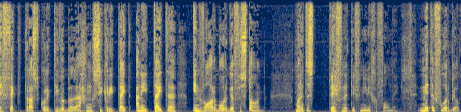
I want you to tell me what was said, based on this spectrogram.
effekte trust, kollektiewe belegging, sekuriteit, anniteite en waarborge verstaan. Maar dit is definitief nie die geval nie. Net 'n voorbeeld.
